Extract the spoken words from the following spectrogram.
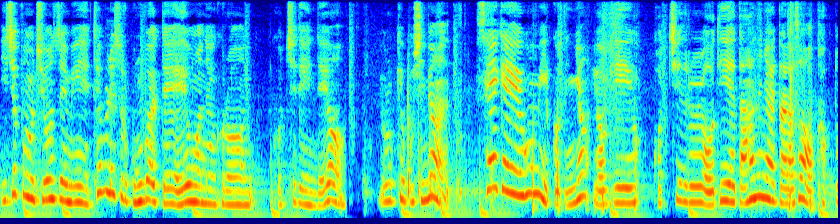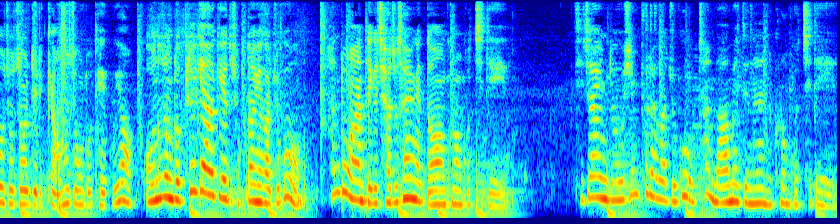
이 제품을 지원쌤이 태블릿으로 공부할 때 애용하는 그런 거치대인데요. 이렇게 보시면 세 개의 홈이 있거든요. 여기 거치를 어디에다 하느냐에 따라서 각도 조절도 이렇게 어느 정도 되고요. 어느 정도 필기하기에도 적당해가지고 한동안 되게 자주 사용했던 그런 거치대예요. 디자인도 심플해가지고 참 마음에 드는 그런 거치대예요.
